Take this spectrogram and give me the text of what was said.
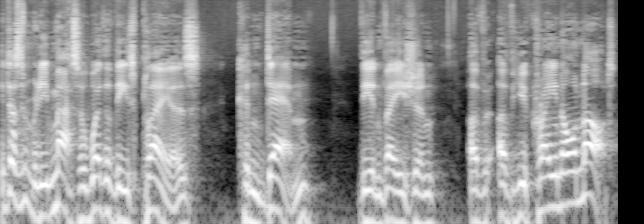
It doesn't really matter whether these players condemn the invasion of, of Ukraine or not.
